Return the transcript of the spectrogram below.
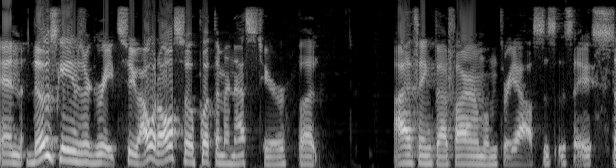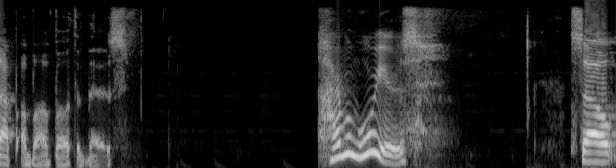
And those games are great too. I would also put them in S tier, but I think that Fire Emblem Three Houses is a step above both of those. Hyrule Warriors. So,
